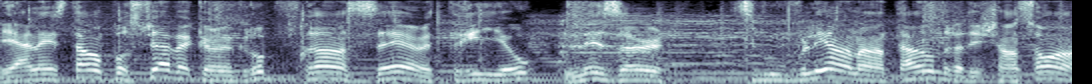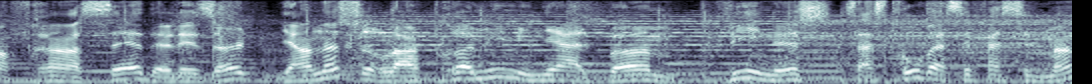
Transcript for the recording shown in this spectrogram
et à l'instant, on poursuit avec un groupe français, un trio, Lizard. Si vous voulez en entendre des chansons en français de Lizard, il y en a sur leur premier mini-album, Venus. Ça se trouve assez facilement.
